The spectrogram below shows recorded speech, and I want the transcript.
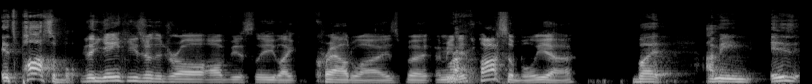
It's possible. The Yankees are the draw, obviously, like crowd wise, but I mean, Right. it's possible. Yeah. But I mean, is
